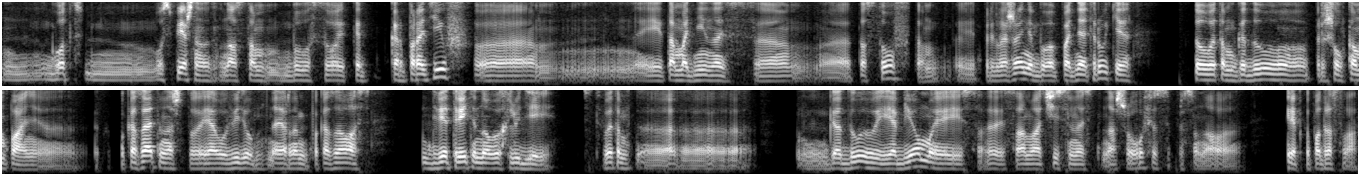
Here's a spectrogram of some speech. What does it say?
Год успешно. У нас там был свой ко- корпоратив, э, и там один из э, тостов, там предложение было поднять руки, кто в этом году пришел в компанию. Показательно, что я увидел, наверное, мне показалось, две трети новых людей. То есть в этом году и объемы, и сама численность нашего офиса, персонала крепко подросла.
